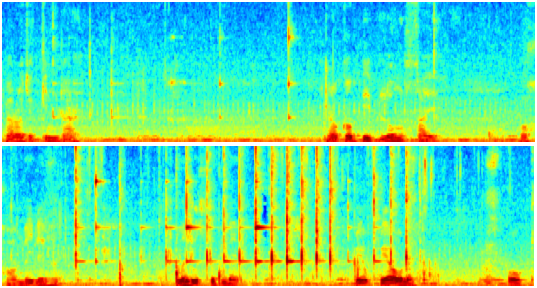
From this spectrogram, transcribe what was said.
แล้วเราจะกินได้ แล้วก็บีบลงใส่หัวหอมได้เลยครับ มันรู้สึกแบบเปรี้ยวๆเลย โอเค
